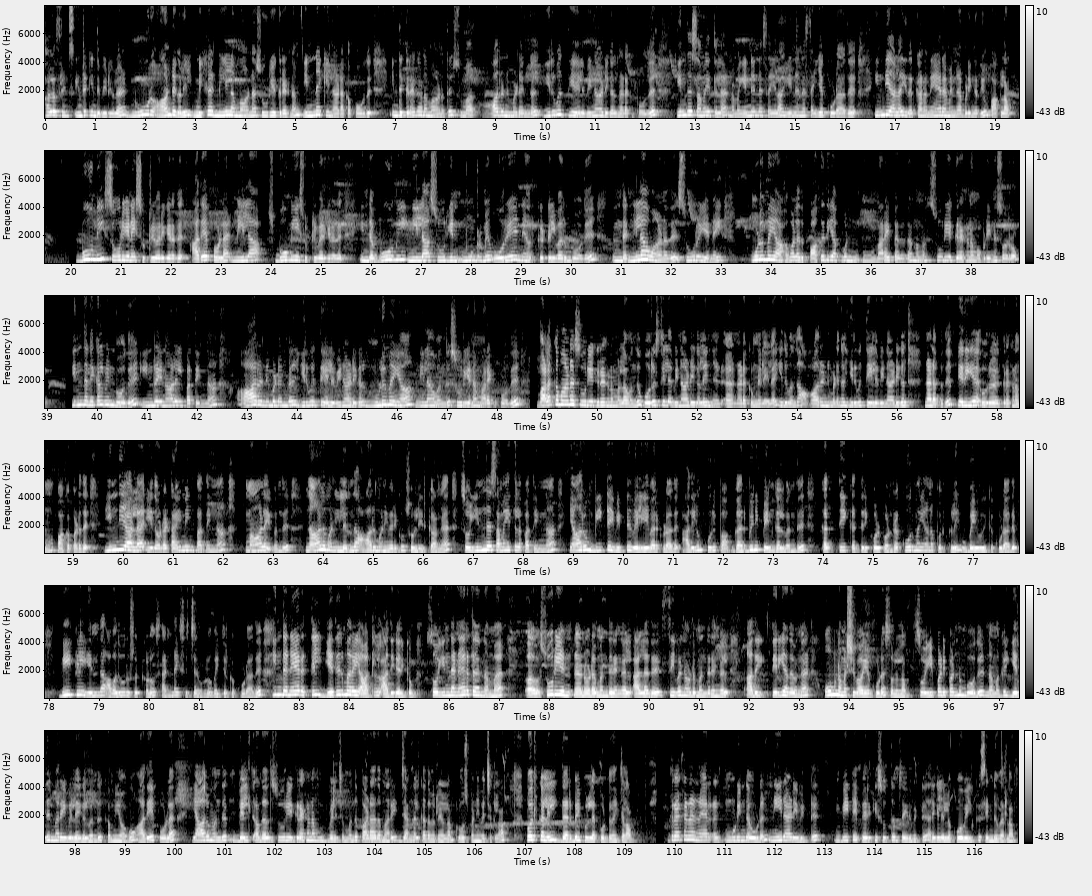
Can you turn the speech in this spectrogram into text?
Hello friends இன்றைக்கு இந்த வீடியோவில் நூறு ஆண்டுகளில் மிக நீளமான சூரிய கிரகணம் இன்றைக்கி நடக்க போகுது. இந்த கிரகணமானது சுமார் ஆறு நிமிடங்கள் இருபத்தி ஏழு வினாடிகள் நடக்க போகுது. இந்த சமயத்தில் நம்ம என்னென்ன செய்யலாம் என்னென்ன செய்யக்கூடாது இந்தியாவில் இதற்கான நேரம் என்ன அப்படிங்கிறதையும் பார்க்கலாம். பூமி சூரியனை சுற்றி வருகிறது. அதே போல் நிலா பூமியை சுற்றி வருகிறது. இந்த பூமி நிலா சூரியன் மூன்றுமே ஒரே நேர்கட்டில் வரும்போது இந்த நிலாவானது சூரியனை முழுமையாகவோ அல்லது பகுதியாகவோ மறைப்பது தான் நம்ம சூரிய கிரகணம் அப்படின்னு சொல்கிறோம் இந்த நிகழ்வின் போது இன்றைய நாளில் பார்த்திங்கன்னா ஆறு நிமிடங்கள் இருபத்தி ஏழு வினாடிகள் முழுமையாக நிலா வந்து சூரியனை மறைக்க போகுது. வழக்கமான சூரிய கிரகணம் எல்லாம் வந்து ஒரு சில வினாடிகளை நடக்கும் நிலையில் இது வந்து ஆறு நிமிடங்கள் இருபத்தேழு வினாடிகள் நடப்பது பெரிய ஒரு கிரகணமும் பார்க்கப்படுது. இந்தியாவில் இதோட டைமிங் பார்த்திங்கன்னா மாலை வந்து நாலு மணிலேருந்து ஆறு மணி வரைக்கும் சொல்லியிருக்காங்க. ஸோ இந்த சமயத்தில் பார்த்திங்கன்னா யாரும் வீட்டை விட்டு வெளியே வரக்கூடாது. அதிலும் குறிப்பாக கர்ப்பிணி பெண்கள் வந்து கத்தி கத்திரிக்கோள் போன்ற கூர்மையான பொருட்களை உபயோகிக்கக்கூடாது. வீட்டில் எந்த அவதூறு சொற்களோ சண்டை சச்சரவுகளோ வைத்திருக்கக்கூடாது. இந்த நேரத்தில் எதிர்மறை ஆற்றல் அதிகரிக்கும். ஸோ இந்த நேரத்தில் நம்ம சூரியனோட மந்திரங்கள் அல்லது சிவனோட மந்திரங்கள் அது தெரியாதவங்க ஓம் நம சிவாய கூட சொல்லலாம். ஸோ இப்படி பண்ணும்போது நமக்கு எதிர்மறை விலைகள் வந்து கம்மியாகும். அதே போல் யாரும் வந்து வெளி அதாவது சூரிய கிரகணம் வெளிச்சம் வந்து படாத மாதிரி ஜன்னல் கதவுகள் எல்லாம் க்ளோஸ் பண்ணி வச்சுக்கலாம். பொருட்களில் தர்பை புல்லை போட்டு வைக்கலாம். கிரகண நேர முடிந்தவுடன் நீராடி விட்டு வீட்டை பெருக்கி சுத்தம் செய்துவிட்டு அருகில் உள்ள கோவிலுக்கு சென்று வரலாம்.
